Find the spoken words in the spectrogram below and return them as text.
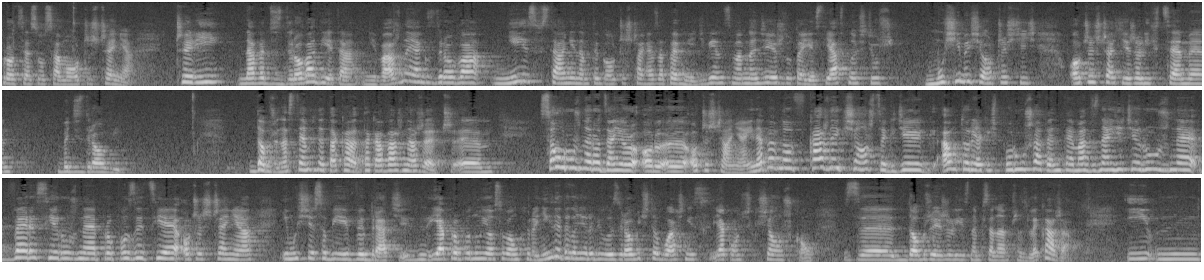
procesu samooczyszczenia. Czyli nawet zdrowa dieta, nieważne jak zdrowa, nie jest w stanie nam tego oczyszczania zapewnić. Więc mam nadzieję, że tutaj jest jasność już. Musimy się oczyścić, oczyszczać, jeżeli chcemy być zdrowi. Dobrze, następna taka, taka ważna rzecz. Są różne rodzaje e, oczyszczania i na pewno w każdej książce, gdzie autor jakiś porusza ten temat, znajdziecie różne wersje, różne propozycje oczyszczenia i musicie sobie je wybrać. Ja proponuję osobom, które nigdy tego nie robiły, zrobić to właśnie z jakąś książką, z, dobrze, jeżeli jest napisana przez lekarza. I mm,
